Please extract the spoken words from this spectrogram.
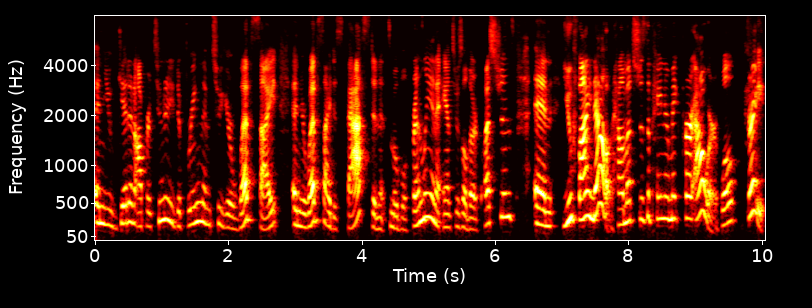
and you get an opportunity to bring them to your website and your website is fast and it's mobile friendly and it answers all their questions and you find out how much does a painter make per hour? Well great.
